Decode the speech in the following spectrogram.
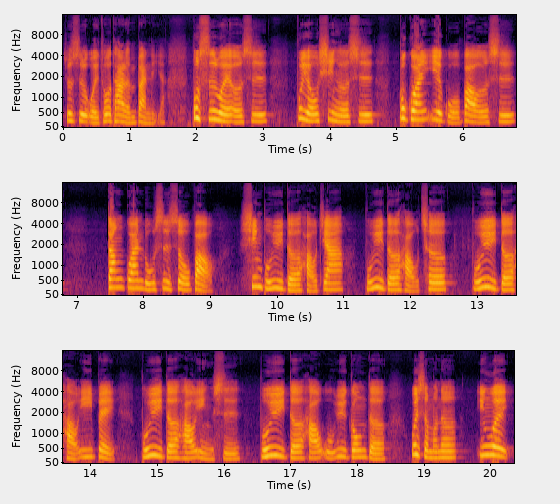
就是委托他人办理啊。不思维而施，不由性而施，不观业果报而施。当观如是受报，心不欲得好家，不欲得好车，不欲得好衣被，不欲得好饮食，不欲得好五欲功德。为什么呢？因为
